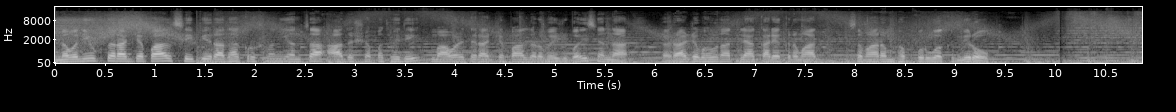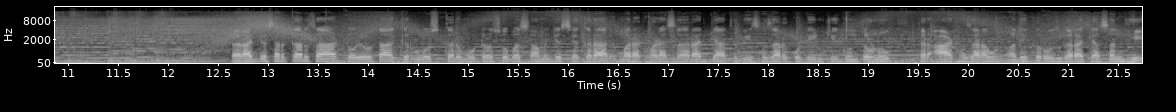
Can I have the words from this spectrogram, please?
नवनियुक्त राज्यपाल सी पी राधाकृष्णन यांचा आज शपथविधी. मावळते राज्यपाल रमेश बैस यांना राजभवनातल्या कार्यक्रमात समारंभपूर्वक निरोप. राज्य सरकारचा टोयोटा किर्लोस्कर मोटरसोबत सामंजस्य करार. मराठवाड्यासह राज्यात वीस हजार कोटींची गुंतवणूक तर आठ हजाराहून अधिक रोजगाराच्या संधी.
